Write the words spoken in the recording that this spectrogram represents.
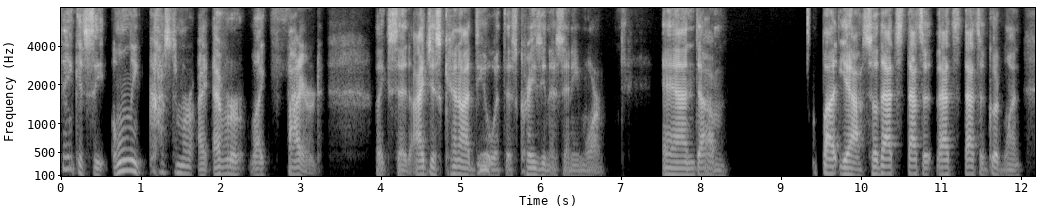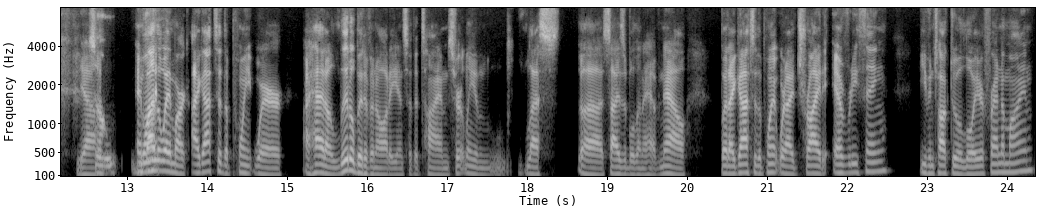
think it's the only customer I ever like fired. Like said, I just cannot deal with this craziness anymore. And um but yeah, so that's that's a that's that's a good one. Yeah. So and one, by the way, Mark, I got to the point where I had a little bit of an audience at the time, certainly less uh, sizable than I have now. But I got to the point where I tried everything, even talked to a lawyer friend of mine,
